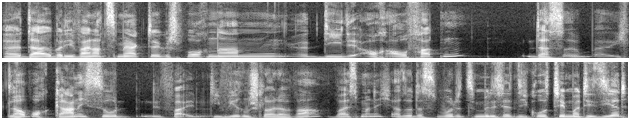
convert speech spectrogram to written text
Äh, da über die Weihnachtsmärkte gesprochen haben, die auch auf hatten. Das, äh, ich glaube, auch gar nicht so die Virenschleuder war, weiß man nicht. Also, das wurde zumindest jetzt nicht groß thematisiert.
